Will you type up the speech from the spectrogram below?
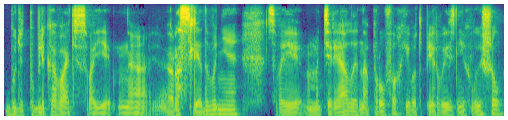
будет публиковать свои расследования, свои материалы на пруфах. И вот первый из них вышел.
